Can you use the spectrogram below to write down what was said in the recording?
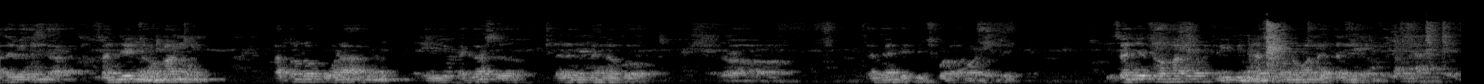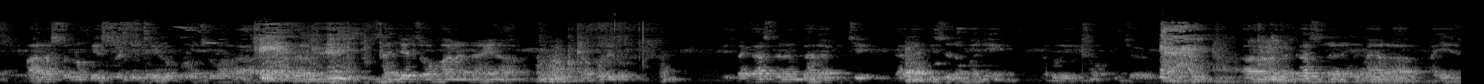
అదేవిధంగా సంజయ్ చౌహాన్ గతంలో కూడా ఈ ప్రకాష్ నరేంద్ర బెహ్రాతో గంజాయి తెప్పించుకోవడం అలవాటు ఉంది. సంజయ్ చౌహాన్ ఈ బిజినెస్ ఉన్న వల్ల అతన్ని మహారాష్ట్రలో కేసు పెట్టి జైలు పోవడం వల్ల సంజయ్ చౌహాన్ అని ఆయన డబ్బులు ఈ ప్రకాష్ నరేంద్ర బెహ్రాకి ఇచ్చి గంజాయి తీసుకురమ్మని డబ్బులు పంపించాడు ఆ ప్రకాష్ నరేంద్ర బెహ్రా ఐదు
